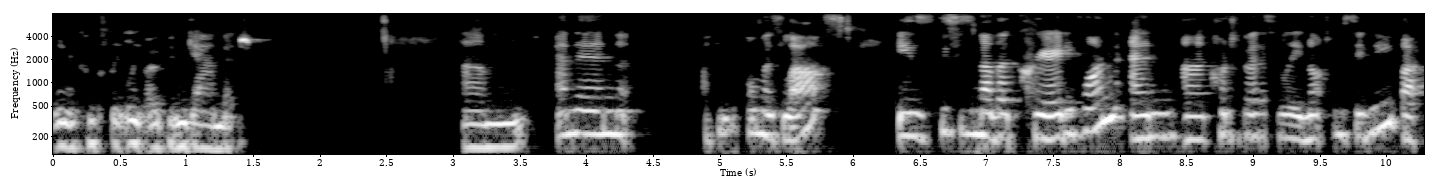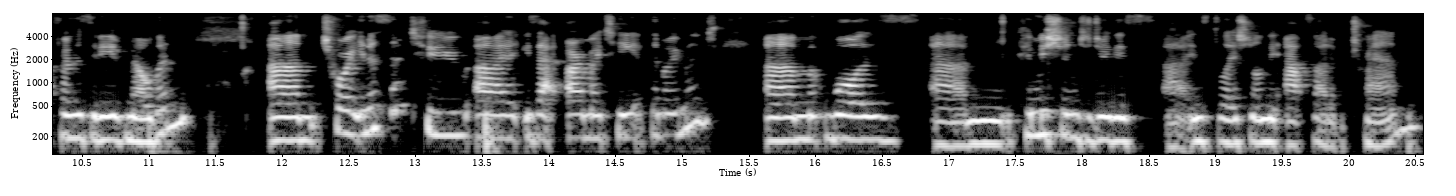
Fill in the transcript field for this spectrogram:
in a completely open gambit. Um, and then I think almost last is this is another creative one and uh, controversially not from Sydney but from the city of Melbourne. Um, Troy Innocent, who uh, is at RMIT at the moment, um, was um, commissioned to do this uh, installation on the outside of a tram.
